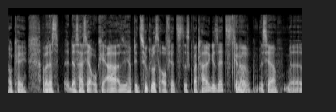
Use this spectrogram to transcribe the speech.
okay, aber das, das heißt ja OKA, also ihr habt den Zyklus auf jetzt das Quartal gesetzt. Genau. Äh, ist ja äh,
